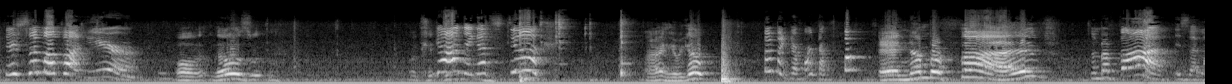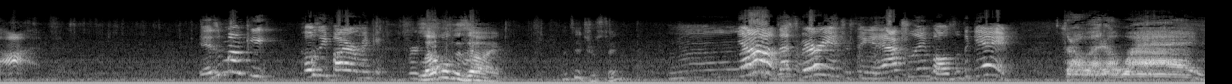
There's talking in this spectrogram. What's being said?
There's some up on here. Well, those. Okay. God, they got stuck. All right, here we go. And number five. Number five is alive. It's a monkey. Cozy fire making versus Level design. That's interesting. Mm, yeah, that's very interesting. It actually involves with the game. Throw it away.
